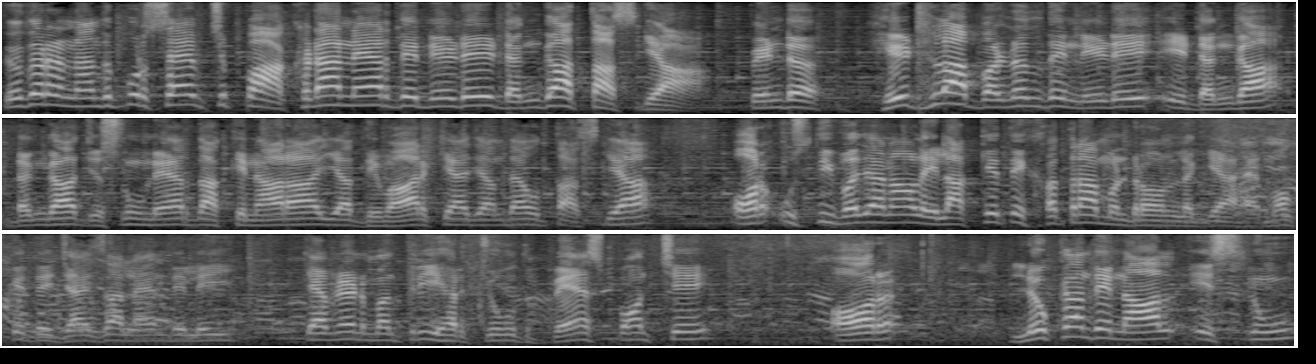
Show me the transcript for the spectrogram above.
ਤੇ ਉਧਰ ਆਨੰਦਪੁਰ ਸਾਹਿਬ ਚ ਭਾਖੜਾ ਨਹਿਰ ਦੇ ਨੇੜੇ ਡੰਗਾ ਧਸ ਗਿਆ। ਪਿੰਡ ਹੇਠਲਾ ਬੰਡਲ ਦੇ ਨੇੜੇ ਇਹ ਡੰਗਾ ਡੰਗਾ ਜਿਸ ਨੂੰ ਨਹਿਰ ਦਾ ਕਿਨਾਰਾ ਜਾਂ ਦੀਵਾਰ ਕਿਹਾ ਜਾਂਦਾ, ਉਹ ਧਸ ਗਿਆ ਔਰ ਉਸ ਦੀ ਵਜ੍ਹਾ ਨਾਲ ਇਲਾਕੇ ਤੇ ਖਤਰਾ ਮੰਡਰਾਉਣ ਲੱਗਿਆ ਹੈ। ਮੌਕੇ ਤੇ ਜਾਇਜ਼ਾ ਲੈਣ ਦੇ ਲਈ ਕੈਬਨਿਟ ਮੰਤਰੀ ਹਰਜੋਤ ਬੈਂਸ ਪਹੁੰਚੇ ਔਰ ਲੋਕਾਂ ਦੇ ਨਾਲ ਇਸ ਨੂੰ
